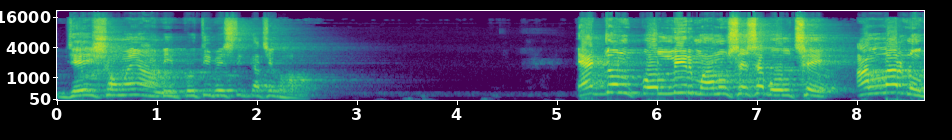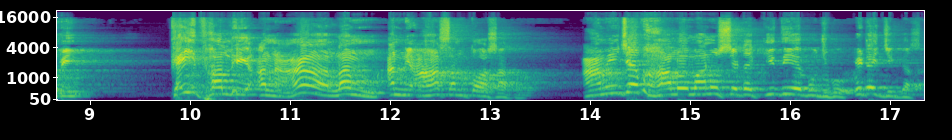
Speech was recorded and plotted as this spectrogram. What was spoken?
যেই সময়ে আমি প্রতিবেশীর কাছে ভালো। একজন পল্লীর মানুষ এসে বলছে, আল্লাহর নবী কেইফালি আনালাম আনি আহাসান তো আসাত আমি যে ভালো মানুষ, সেটা কি দিয়ে বুঝব? এটাই জিজ্ঞাসা।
